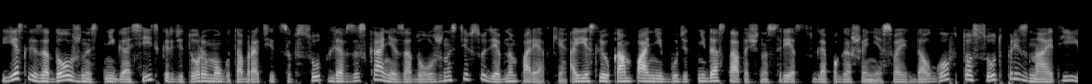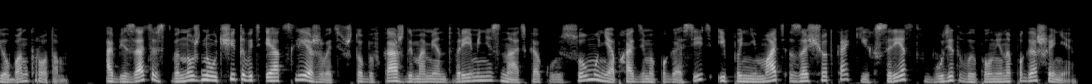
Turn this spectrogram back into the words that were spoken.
Если задолженность не гасить, кредиторы могут обратиться в суд для взыскания задолженности в судебном порядке. А если у компании будет недостаточно средств для погашения своих долгов, то суд признает ее банкротом. Обязательства нужно учитывать и отслеживать, чтобы в каждый момент времени знать, какую сумму необходимо погасить и понимать, за счет каких средств будет выполнено погашение.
